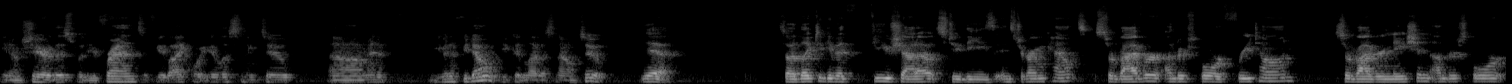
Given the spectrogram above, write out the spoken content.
you know, share this with your friends if you like what you're listening to. Um, and if, even if you don't, you can let us know too. Yeah. So I'd like to give a few shout outs to these Instagram accounts Survivor underscore Freeton, Survivor Nation underscore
